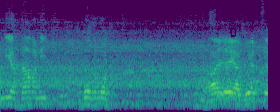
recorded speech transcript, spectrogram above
Ние давани Бога мой. Ajde, ja, Guerce.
